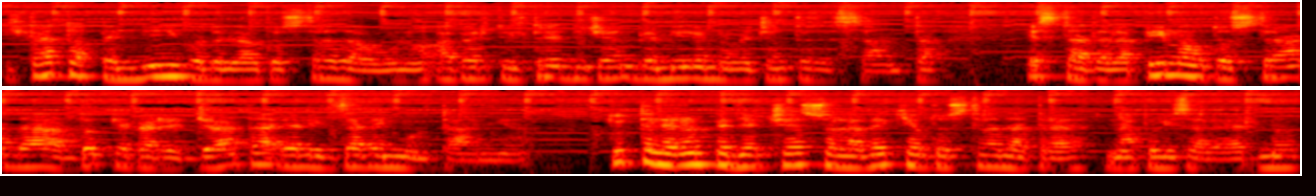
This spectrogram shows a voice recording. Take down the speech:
Il tratto appenninico dell'autostrada 1, aperto il 3 dicembre 1960, è stata la prima autostrada a doppia carreggiata realizzata in montagna. Tutte le rampe di accesso alla vecchia autostrada 3, Napoli-Salerno,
